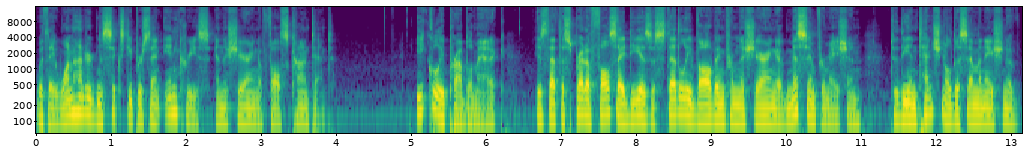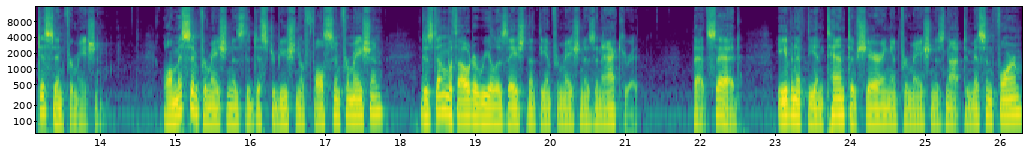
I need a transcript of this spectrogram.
with a 160% increase in the sharing of false content. Equally problematic is that the spread of false ideas is steadily evolving from the sharing of misinformation to the intentional dissemination of disinformation. While misinformation is the distribution of false information, it is done without a realization that the information is inaccurate. That said, even if the intent of sharing information is not to misinform,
